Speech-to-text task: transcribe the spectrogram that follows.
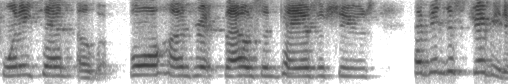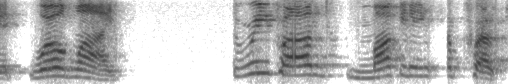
2010, over 400,000 pairs of shoes have been distributed worldwide. Three pronged marketing approach.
